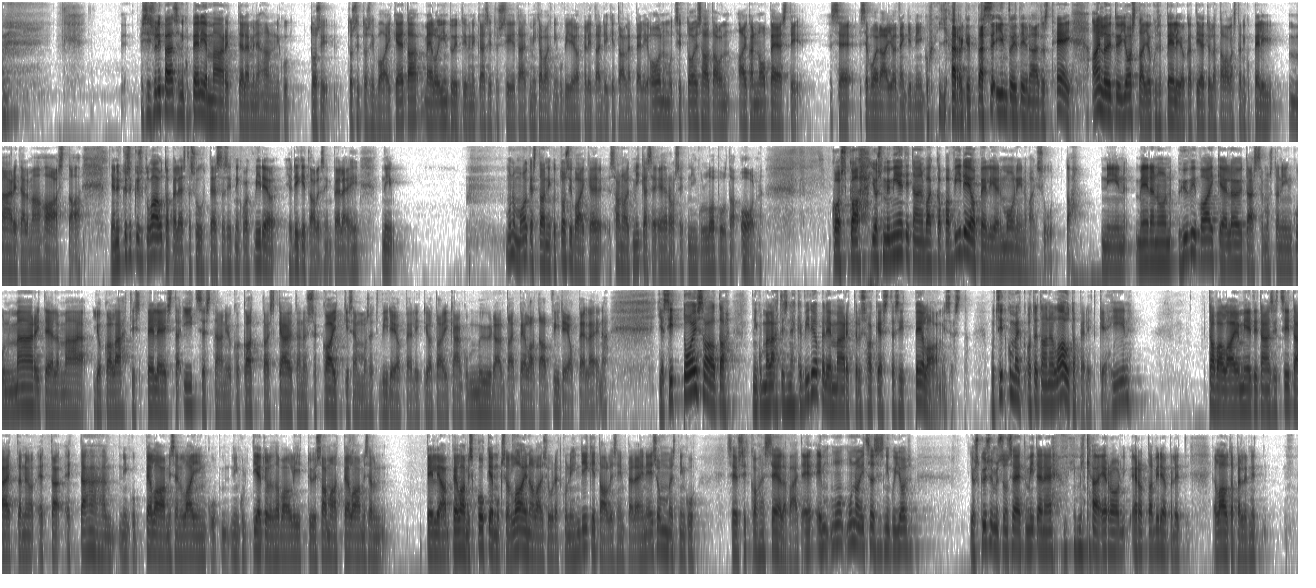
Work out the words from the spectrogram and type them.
siis ylipäänsä niin pelien määritteleminen on niin tosi, tosi, tosi vaikeaa. Meillä on intuitiivinen käsitys siitä, että mikä vaikka niin videopeli tai digitaalinen peli on, mutta sitten toisaalta on aika nopeasti se, se voidaan jotenkin niin kuin järkyttää se intuitiivinen ajatus, että hei, aina löytyy jostain joku se peli, joka tietyllä tavalla sitä niin pelimääritelmää haastaa. Ja nyt kun sä kysyt lautapeleistä suhteessa sit niin kuin vaikka video- ja digitaalisiin peleihin, niin mun on oikeastaan niin kuin tosi vaikea sanoa, että mikä se ero sitten niin lopulta on. Koska jos me mietitään vaikkapa videopelien moninaisuutta, niin meidän on hyvin vaikea löytää semmoista niin kuin määritelmää, joka lähtisi peleistä itsestään, joka kattaisi käytännössä kaikki semmoiset videopelit, joita ikään kuin myydään tai pelataan videopeleinä. Ja sitten toisaalta, niin kuin mä lähtisin ehkä videopelien määrittelyssä hakemaan sitä siitä pelaamisesta. Mutta sitten kun me otetaan ne lautapelit kehiin, tavallaan ja mietitään sit sitä, että, ne, että, että tähän niin pelaamisen lajin niin tietyllä tavalla liittyy samat pelaamisen, pela, pelaamiskokemuksen lainalaisuudet kuin niihin digitaalisiin peleihin, niin ei se mun mielestä niin kuin, se ei ole sitten kauhean selvää. Et ei, ei, mun on itse asiassa, niin jos, jos kysymys on se, että miten ne, mikä ero, erottaa videopelit ja lautapelit, niin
